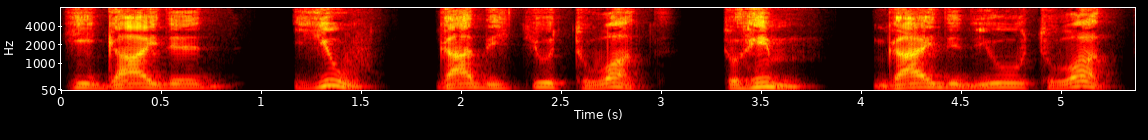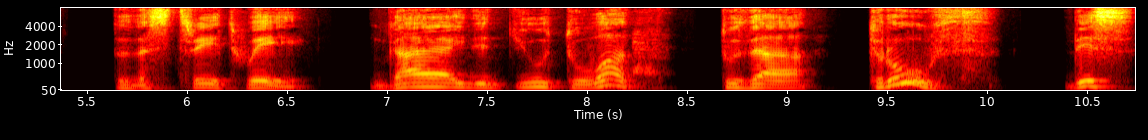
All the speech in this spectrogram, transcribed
he guided you guided you to what to him guided you to what to the straight way guided you to what to the truth this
